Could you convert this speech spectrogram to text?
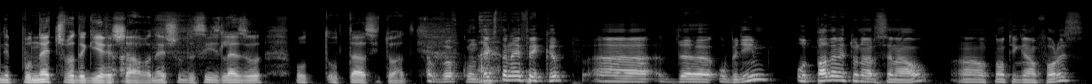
не понечва да ги решава, нещо да се излезе от, от тази ситуация. В контекста на FA Cup а, да убедим отпадането на Арсенал а, от Nottingham Forest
